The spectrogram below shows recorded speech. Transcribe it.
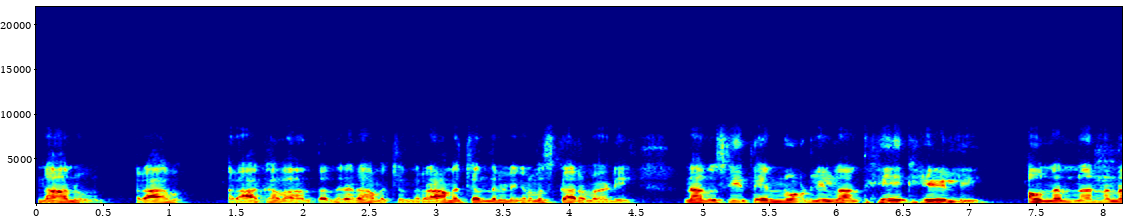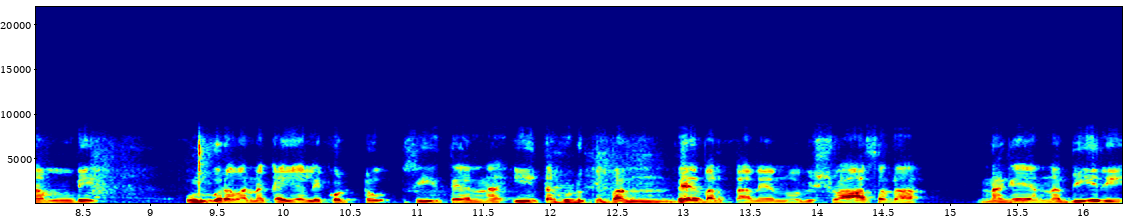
ನಾನು ರಾ ರಾಘವ ಅಂತಂದ್ರೆ ರಾಮಚಂದ್ರ. ರಾಮಚಂದ್ರನಿಗೆ ನಮಸ್ಕಾರ ಮಾಡಿ, ನಾನು ಸೀತೆಯನ್ನು ನೋಡ್ಲಿಲ್ಲ ಅಂತ ಹೇಗೆ ಹೇಳಿ? ಅವನು ನನ್ನನ್ನು ನಂಬಿ ಉಂಗುರವನ್ನ ಕೈಯಲ್ಲಿ ಕೊಟ್ಟು ಸೀತೆಯನ್ನ ಈತ ಹುಡುಕಿ ಬಂದೇ ಬರ್ತಾನೆ ಅನ್ನುವ ವಿಶ್ವಾಸದ ನಗೆಯನ್ನ ಬೀರಿ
